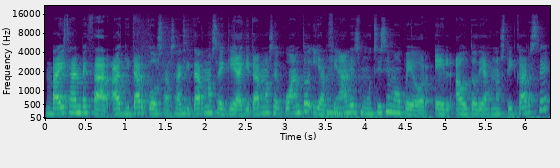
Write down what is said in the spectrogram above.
vais a empezar a quitar cosas, a quitar no sé qué, a quitar no sé cuánto, y al final es muchísimo peor el autodiagnosticarse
